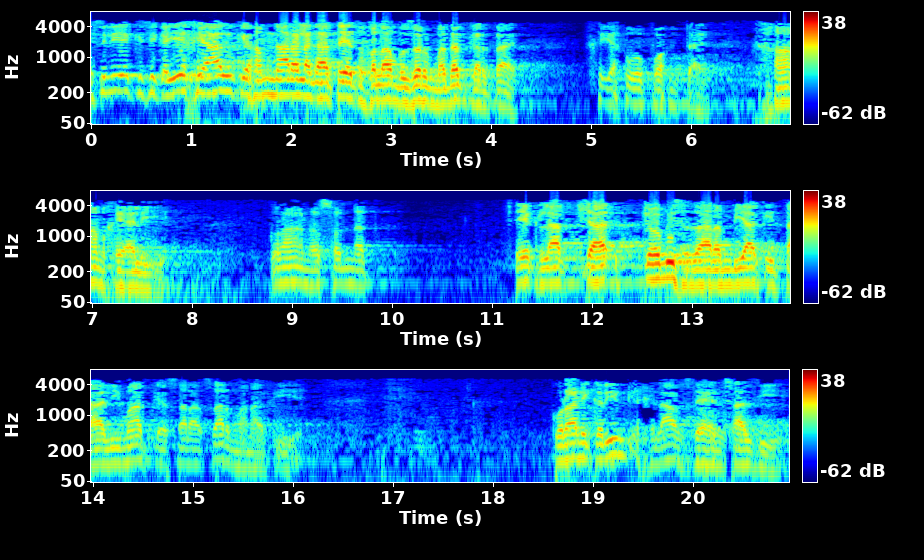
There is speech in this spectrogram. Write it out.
اس لیے کسی کا یہ خیال کہ ہم نعرہ لگاتے ہیں تو فلاں بزرگ مدد کرتا ہے یا وہ پہنچتا ہے خام خیالی ہے قرآن اور سنت ایک لاکھ چوبیس ہزار انبیاء کی تعلیمات کے سراسر منافی ہے۔ قرآن کریم کے خلاف ذہن سازی ہے۔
